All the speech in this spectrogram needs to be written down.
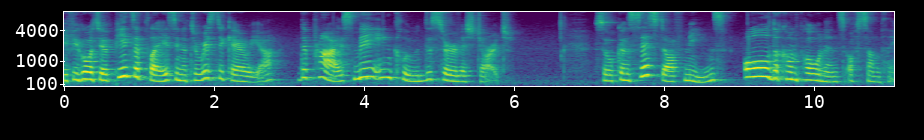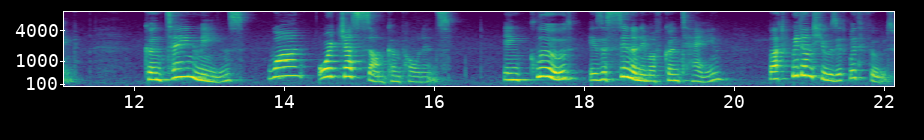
If you go to a pizza place in a touristic area, the price may include the service charge. So consist of means all the components of something. Contain means one or just some components. Include is a synonym of contain, but we don't use it with food.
